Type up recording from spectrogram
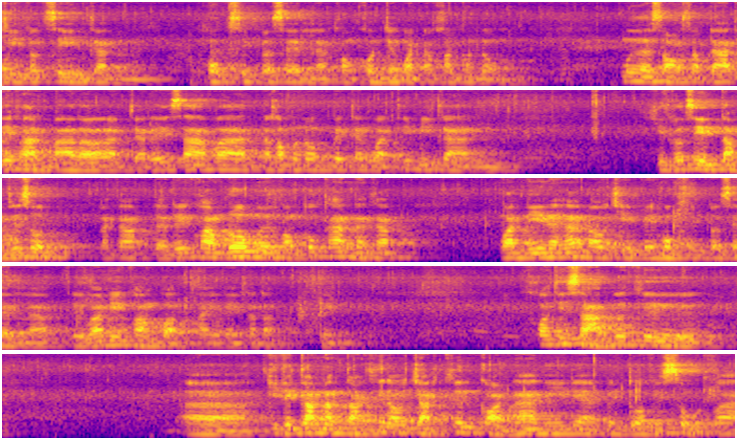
ฉีดวัคซีนกัน 60%แล้วของคนจังหวัดนครพนม เมื่อ 2 สัปดาห์ที่ผ่านมาเราอาจจะได้ทราบว่านครพนมเป็นจังหวัดที่มีการฉีดวัคซีนต่ำที่สุดนะครับ แต่ด้วยความร่วมมือของทุกท่านนะครับ วันนี้นะฮะเราฉีดไป 60%แล้ว ถือว่ามีความปลอดภัยในระดับหนึ่งข้อที่ 3 ก็คือ กิจกรรมต่างๆ ที่เราจัดขึ้นก่อนหน้านี้เนี่ยเป็นตัวพิสูจน์ว่า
